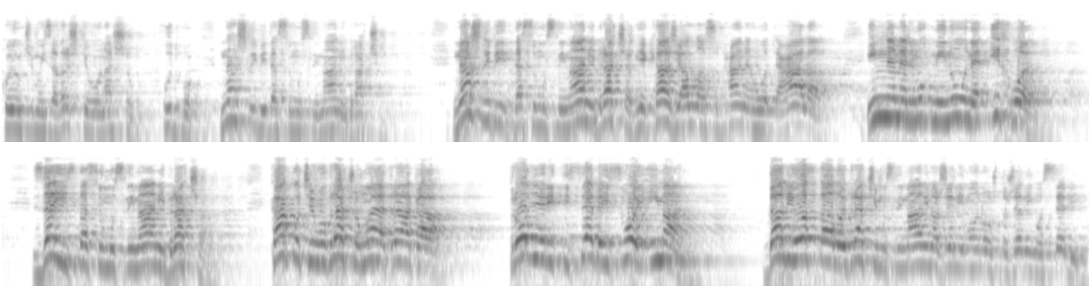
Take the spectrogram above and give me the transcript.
kojom ćemo i završiti ovu našu hudbu. Našli bi da su muslimani braća. Našli bi da su muslimani braća gdje kaže Allah subhanahu wa ta'ala Innemel mu'minune ihve Zaista su muslimani braća. Kako ćemo, braćo moja draga, provjeriti sebe i svoj iman? Da li ostaloj braći muslimanima želimo ono što želimo sebi?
